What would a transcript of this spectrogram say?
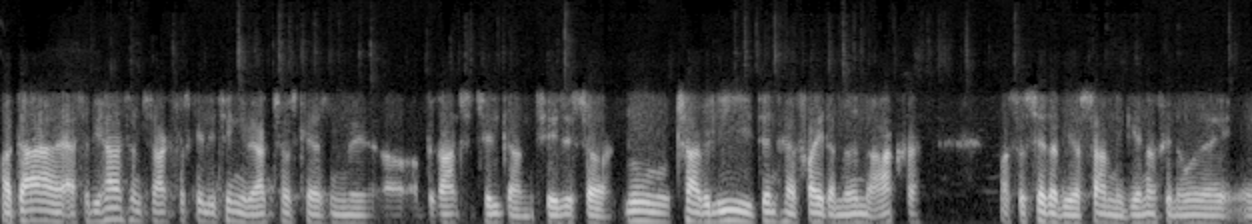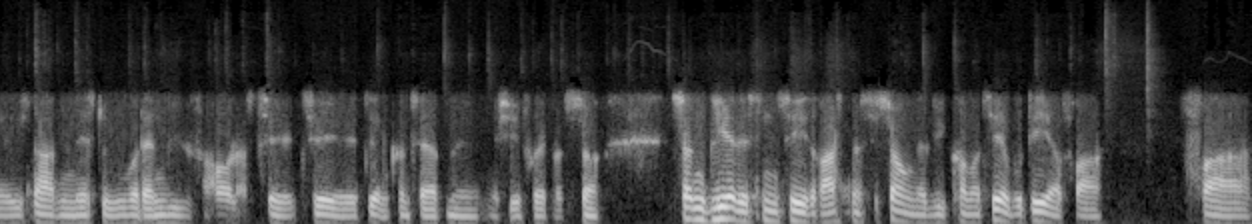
Og der, altså, vi har som sagt forskellige ting i værktøjskassen med at begrænse tilgangen til det, så nu tager vi lige den her fredag med med Aqua, og så sætter vi os sammen igen og finder ud af øh, i starten næste uge, hvordan vi forholder os til, til den koncert med, med Chef Records. Så sådan bliver det sådan set resten af sæsonen, at vi kommer til at vurdere fra fra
